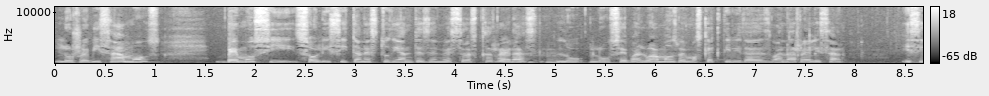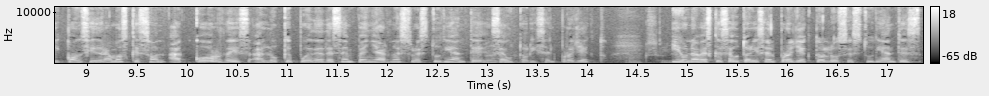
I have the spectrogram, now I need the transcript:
los revisamos vemos si solicitan estudiantes de nuestras carreras, lo, los evaluamos, vemos qué actividades van a realizar y si consideramos que son acordes a lo que puede desempeñar nuestro estudiante, se autoriza el proyecto. Y una vez que se autoriza el proyecto, los estudiantes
